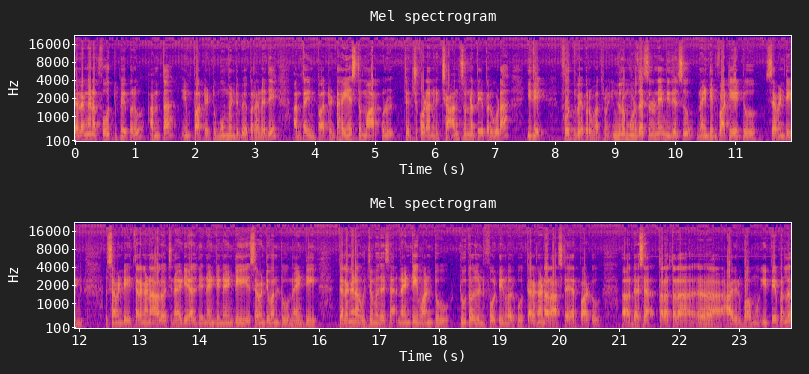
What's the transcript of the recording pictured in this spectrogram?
తెలంగాణ ఫోర్త్ పేపరు అంత ఇంపార్టెంట్. మూమెంట్ పేపర్ అనేది అంత ఇంపార్టెంట్. హైయెస్ట్ మార్కులు తెచ్చుకోవడానికి ఛాన్స్ ఉన్న పేపర్ కూడా ఇదే. ఫోర్త్ పేపర్ మాత్రమే. ఇందులో మూడు దశలు ఉన్నాయి. మీకు తెలుసు nineteen forty eight to seventeen seventy Telangana ఆలోచన ideology nineteen ninety seventy one to ninety Telangana ఉద్యమ దశ ninety one to two thousand fourteen వరకు తెలంగాణ రాష్ట్ర ఏర్పాటు దశ తర్వాత ఆవిర్భావము ఈ పేపర్లు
